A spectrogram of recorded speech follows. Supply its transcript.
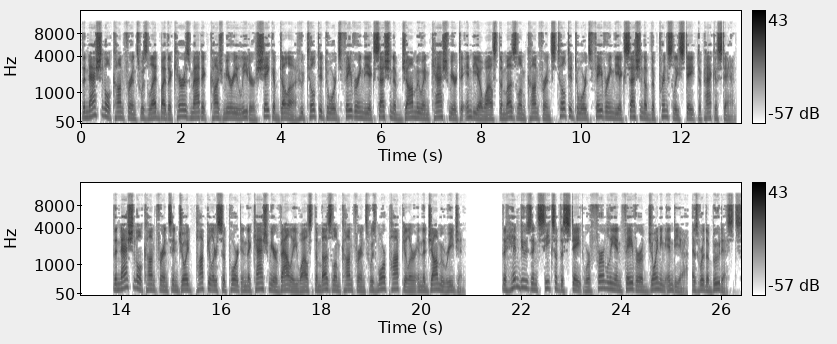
The National Conference was led by the charismatic Kashmiri leader Sheikh Abdullah who tilted towards favouring the accession of Jammu and Kashmir to India whilst the Muslim Conference tilted towards favouring the accession of the princely state to Pakistan. The National Conference enjoyed popular support in the Kashmir Valley whilst the Muslim Conference was more popular in the Jammu region. The Hindus and Sikhs of the state were firmly in favour of joining India, as were the Buddhists.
